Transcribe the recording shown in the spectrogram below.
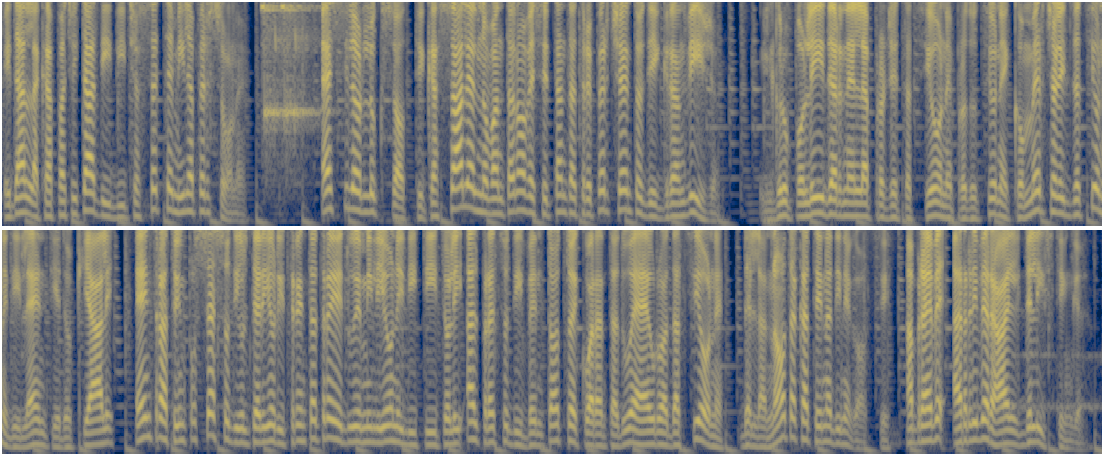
ed ha la capacità di 17.000 persone. Essilor Luxottica sale al 99,73% di Grand Vision. Il gruppo leader nella progettazione, produzione e commercializzazione di lenti ed occhiali è entrato in possesso di ulteriori 33,2 milioni di titoli al prezzo di 28,42 euro ad azione della nota catena di negozi. A breve arriverà il delisting.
